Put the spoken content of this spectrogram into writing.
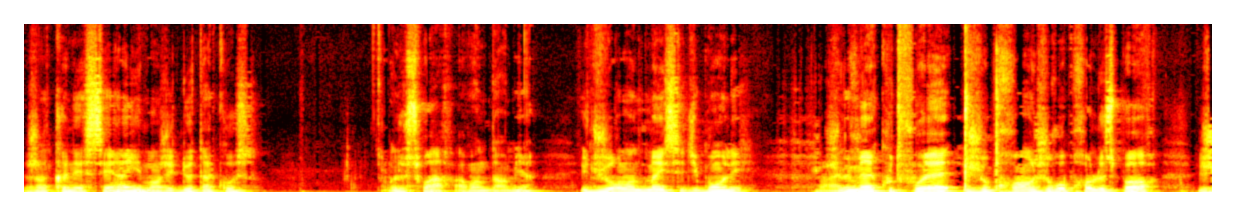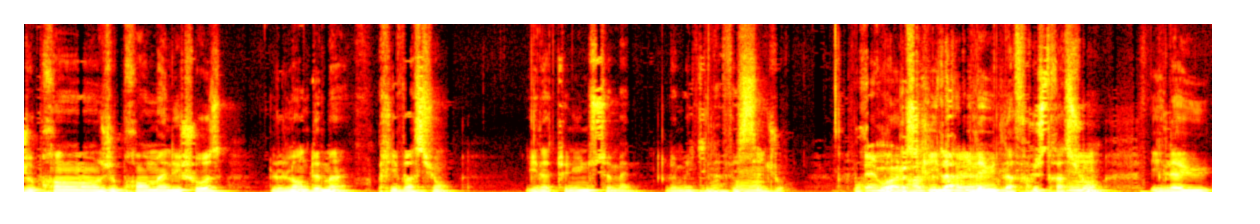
J'en connaissais un, il mangeait deux tacos le soir avant de dormir. Et du jour au lendemain, il s'est dit, bon allez, je me mets un coup de fouet, je prends, je reprends le sport, je prends, je prends en main les choses. Le lendemain, privation, il a tenu une semaine. Le mec, il a fait Mhm. 7 jours. Pourquoi? moi, Parce qu'il a, il a eu de la frustration, Mhm. Il, a eu,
